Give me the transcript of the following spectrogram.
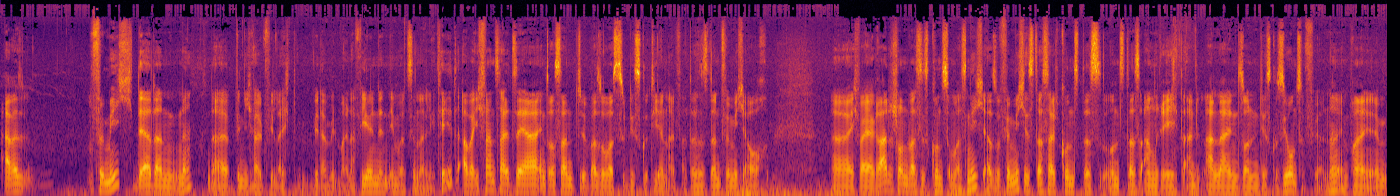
Aber für mich, der dann, ne, da bin ich halt vielleicht wieder mit meiner fehlenden Emotionalität, aber ich fand es halt sehr interessant, über sowas zu diskutieren einfach. Das ist dann für mich auch, äh, ich war ja gerade schon, was ist Kunst und was nicht. Also für mich ist das halt Kunst, dass uns das anregt, an, allein so eine Diskussion zu führen. Ne? Im, im,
